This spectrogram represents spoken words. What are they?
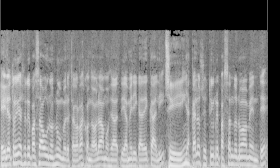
el otro día yo te pasaba unos números, ¿te acordás cuando hablábamos de, de América de Cali? Sí. Y acá los estoy repasando nuevamente.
